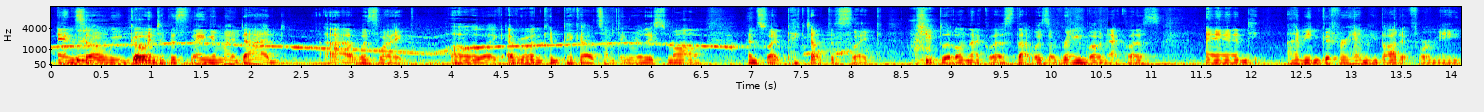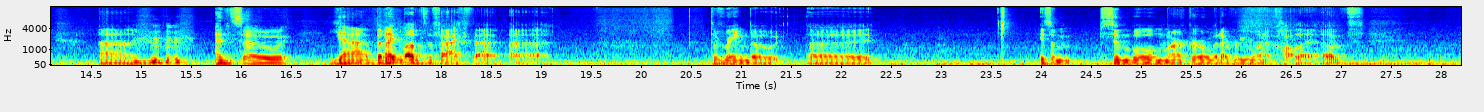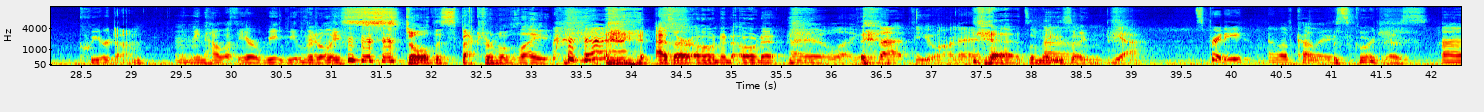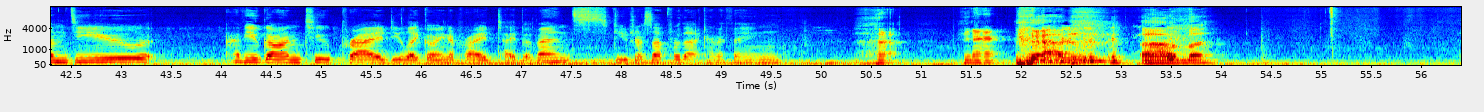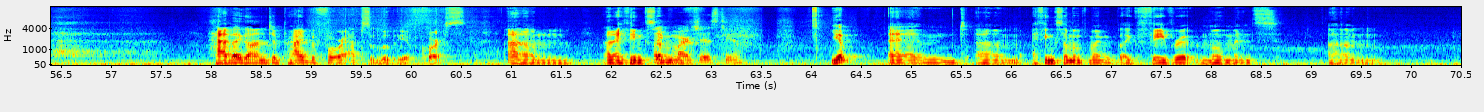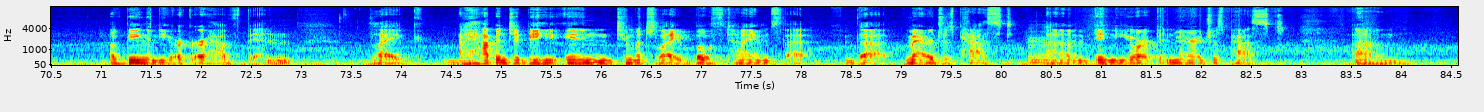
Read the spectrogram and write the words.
And so we go into this thing, and my dad uh, was like, oh, like everyone can pick out something really small. And so I picked out this like cheap little necklace that was a rainbow necklace. And I mean, good for him. He bought it for me. Um, and so, yeah, but I love the fact that uh, the rainbow uh, is a symbol, marker, or whatever you want to call it, of queerdom. I mean, how lucky are we? We literally stole the spectrum of light as our own and own it. I like that view on it. Yeah, it's amazing. Um, yeah. It's pretty. I love colors. it's gorgeous. Um, do you have you gone to Pride? Do you like going to Pride type events? Do you dress up for that kind of thing? um, have I gone to Pride before? Absolutely, of course. Um, and I think Like some of- marches too. Yep. And um, I think some of my like favorite moments um, of being a New Yorker have been like I happened to be in Too Much Light both times that that marriage was passed um, in New York and marriage was passed um,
